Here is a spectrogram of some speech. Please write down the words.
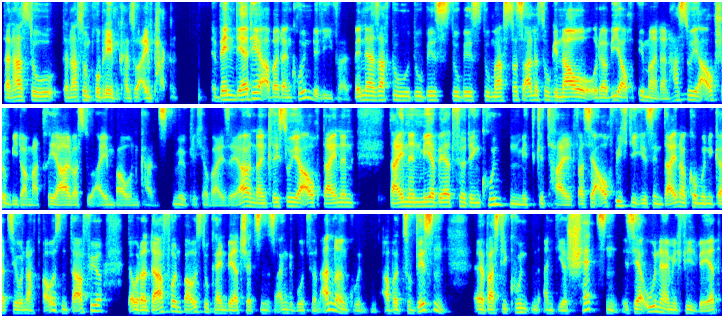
dann hast du, dann hast du ein Problem, kannst du einpacken. Wenn der dir aber dann Gründe liefert, wenn er sagt, du, du bist, du bist, du machst das alles so genau oder wie auch immer, dann hast du ja auch schon wieder Material, was du einbauen kannst, möglicherweise. Ja, und dann kriegst du ja auch deinen, deinen Mehrwert für den Kunden mitgeteilt, was ja auch wichtig ist in deiner Kommunikation nach draußen. Dafür oder davon baust du kein wertschätzendes Angebot für einen anderen Kunden. Aber zu wissen, äh, was die Kunden an dir schätzen, ist ja unheimlich viel wert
